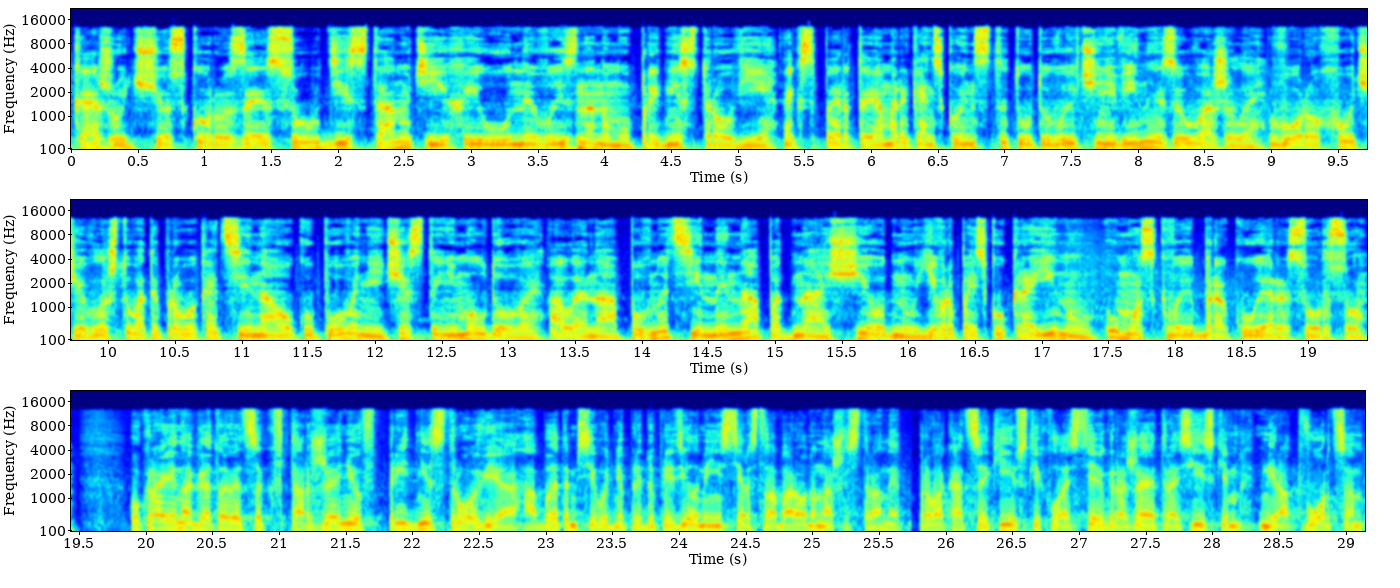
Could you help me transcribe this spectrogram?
кажуть, що скоро ЗСУ дістануть їх і у невизнаному Придністров'ї. Експерти американського інституту вивчення війни зауважили, ворог хоче влаштувати провокації на окупованій частині Молдови, але на повноцінний напад на ще одну європейську країну у Москви бракує ресурсу. Украина готовится к вторжению в Приднестровье. Об этом сегодня предупредило Министерство обороны нашей страны. Провокация киевских властей угрожает российским миротворцам.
